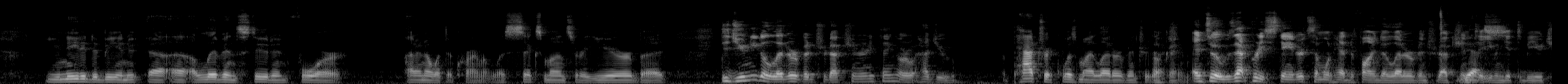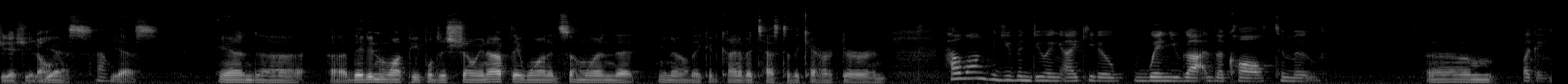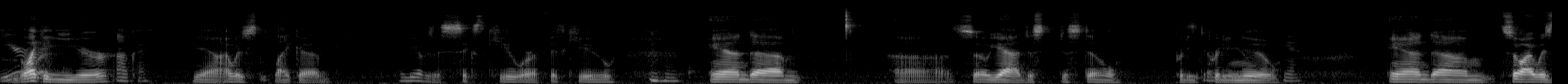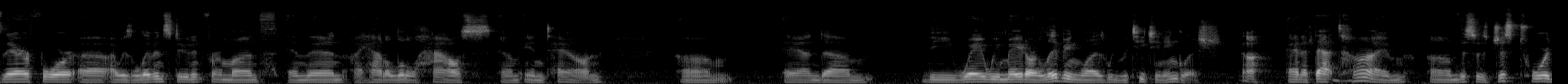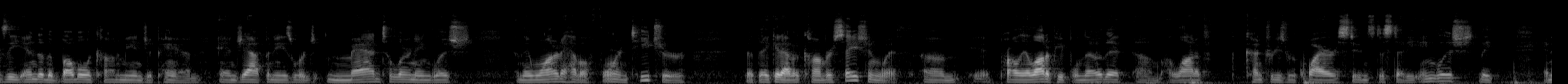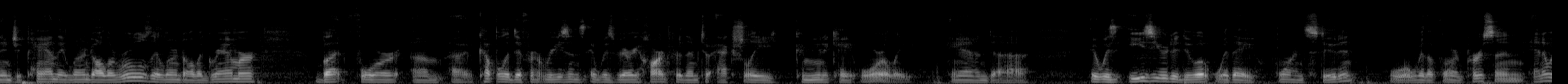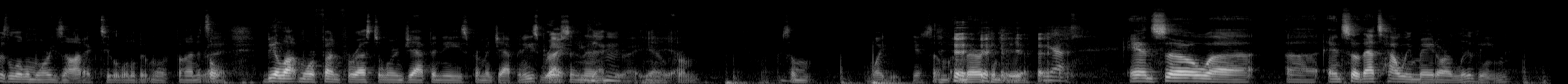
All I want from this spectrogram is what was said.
you needed to be an, uh, a live-in student for I don't know what the requirement was, six months or a year. But Did you need a letter of introduction or anything, or how'd you? Patrick was my letter of introduction. And so was that pretty standard? Someone had to find a letter of introduction to even get to be uchideshi at all. Yes, Oh. yes, and uh, uh, they didn't want people just showing up. They wanted someone that you know they could kind of attest to the character and. How long had you been doing Aikido when you got the call to move? Um, Like a year? like or- a year. Okay. Yeah, I was like a maybe I was a sixth kyu or a fifth kyu, and um, uh, so yeah, just just still pretty Still pretty new. new. Yeah. And um, so I was there for uh, I was a living student for a month, and then I had a little house um, in town, um, and um, the way we made our living was we were teaching English. And at that time, um, this was just towards the end of the bubble economy in Japan, and Japanese were mad to learn English, and they wanted to have a foreign teacher that they could have a conversation with. Um, it- probably a lot of people know that um, a lot of countries require students to study English. They, and in Japan, they learned all the rules, they learned all the grammar, but for um, a couple of different reasons, it was very hard for them to actually communicate orally. And uh, it was easier to do it with a foreign student or with a foreign person, and it was a little more exotic too, a little bit more fun. It's a, Right. be a lot more fun for us to learn Japanese from a Japanese Right, person than exactly right. you know, yeah. from some Why do yeah. some American dude. Yeah. And so, uh, uh, and so that's how we made our living.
